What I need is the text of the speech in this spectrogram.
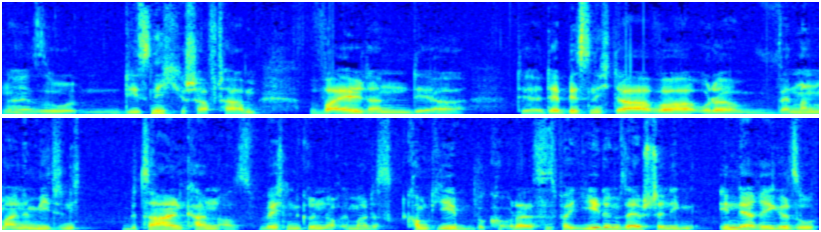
ne? so, die es nicht geschafft haben, weil dann der, der, der Biss nicht da war oder wenn man mal eine Miete nicht bezahlen kann, aus welchen Gründen auch immer, das kommt jedem, oder es ist bei jedem Selbstständigen in der Regel so,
